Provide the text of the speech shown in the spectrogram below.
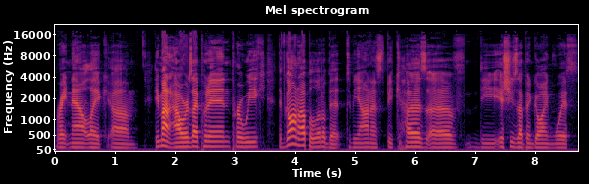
right now like um the amount of hours i put in per week they've gone up a little bit to be honest because of the issues i've been going with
